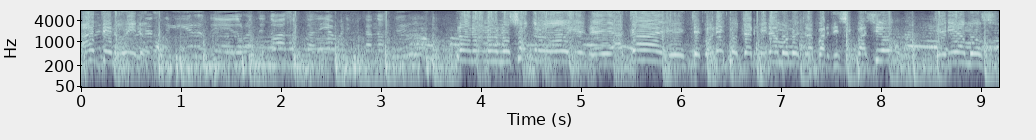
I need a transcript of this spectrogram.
antes no vino. ¿Van a seguir eh, durante toda su estadía? No, no, no, nosotros hoy eh, acá este, con esto terminamos nuestra participación, queríamos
